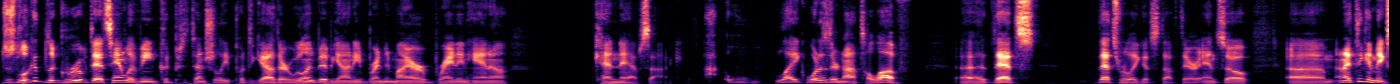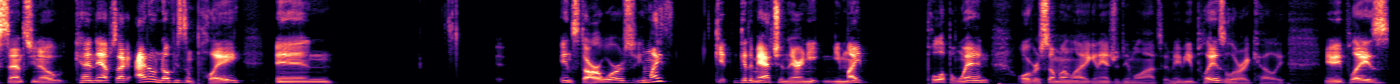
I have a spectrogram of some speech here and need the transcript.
Just look at the group that Sam Levine could potentially put together: William Bibbiani, Brendan Meyer, Brandon Hanna, Ken Napzok. Like, what is there not to love? Uh, that's that's really good stuff there. And so, um, and I think it makes sense. You know, Ken Napzok. I don't know if he's gonna play in in Star Wars, you might get get a match in there, and you, you might pull up a win over someone like an Andrew DiMolato. Maybe he plays Laurie Kelly. Maybe he plays,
